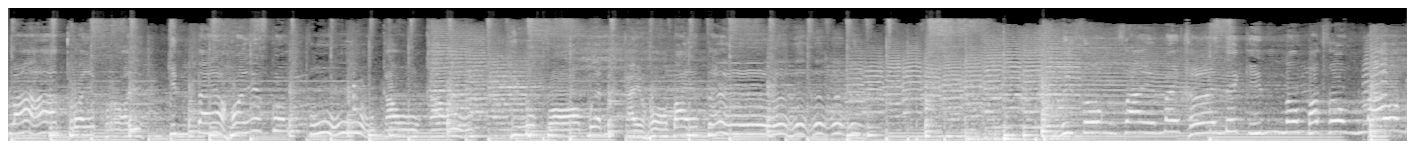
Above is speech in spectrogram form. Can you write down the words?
ปลาครอยครอย กินแต่หอยกุ้งปูเก่าเก่าหิวฟอเหมือนไก่ห่อใบเตยไม่สงสัยไม่เคยได้กินนมผสมเหล้าน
